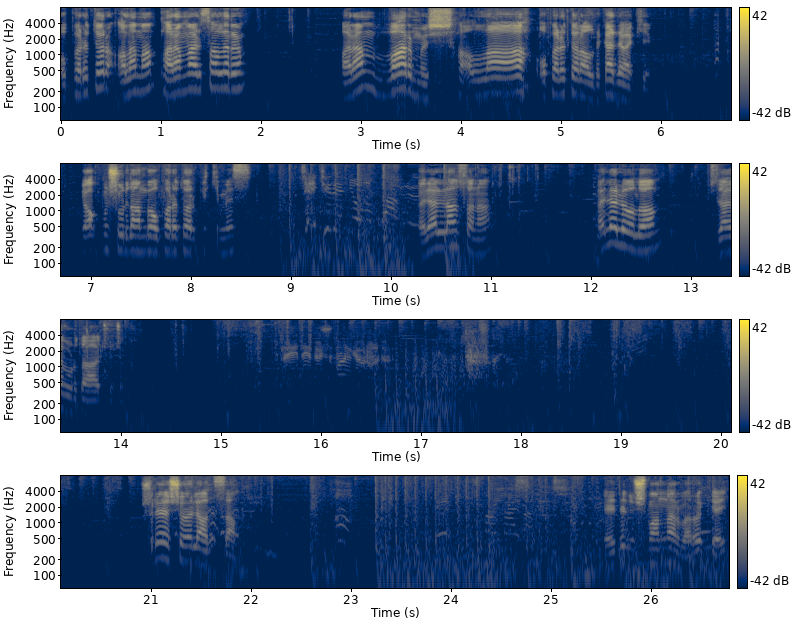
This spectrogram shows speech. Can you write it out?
Operatör alamam. Param varsa alırım. Param varmış. Allah. Operatör aldık. Hadi bakayım. Yok mu şuradan bir operatör pikimiz? Çekilin yolumdan. Helal lan sana. Helal oğlum. Güzel vurdu ha çocuk. Şuraya şöyle atsam. B'de düşmanlar var okey.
